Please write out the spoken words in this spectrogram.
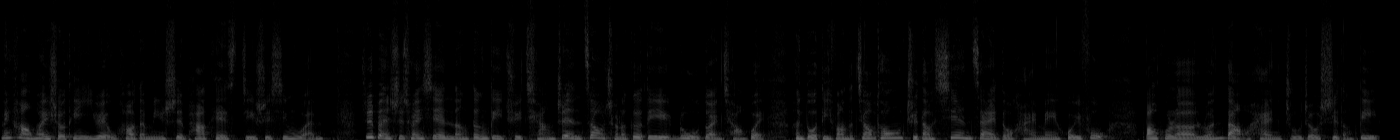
您好，欢迎收听一月五号的《民事 Podcast 即时新闻》。日本石川县能登地区强震，造成了各地路段桥毁，很多地方的交通直到现在都还没恢复，包括了轮岛和株洲市等地，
